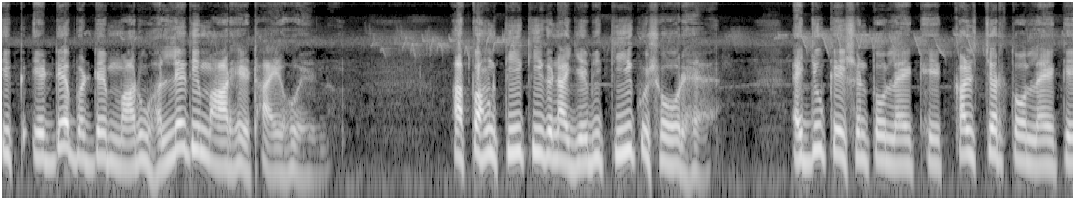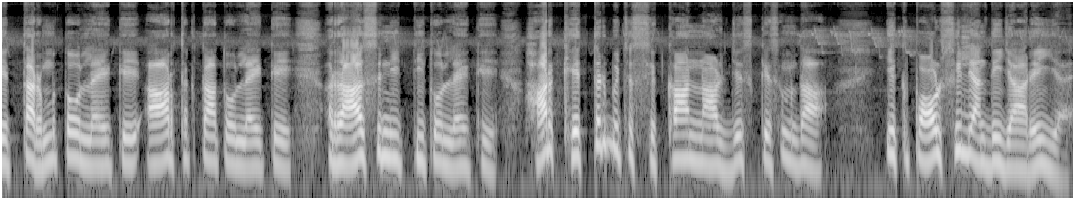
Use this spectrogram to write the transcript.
ਇੱਕ ਏਡੇ ਵੱਡੇ ਮਾਰੂ ਹੱਲੇ ਦੀ ਮਾਰ ਹੇਠ ਆਏ ਹੋਏ ਨੇ, ਆਪਾਂ ਹੁਣ ਕੀ ਕੀ ਗਣਾਈਏ ਵੀ ਕੀ ਕੁਝ ਹੋਰ ਹੈ। ਐਜੂਕੇਸ਼ਨ ਤੋਂ ਲੈ ਕੇ ਕਲਚਰ ਤੋਂ ਲੈ ਕੇ ਧਰਮ ਤੋਂ ਲੈ ਕੇ ਆਰਥਿਕਤਾ ਤੋਂ ਲੈ ਕੇ ਰਾਜਨੀਤੀ ਤੋਂ ਲੈ ਕੇ ਹਰ ਖੇਤਰ ਵਿੱਚ ਸਿੱਖਾਂ ਨਾਲ ਜਿਸ ਕਿਸਮ ਦਾ ਇੱਕ ਪਾਲਿਸੀ ਲਿਆਂਦੀ ਜਾ ਰਹੀ ਹੈ,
